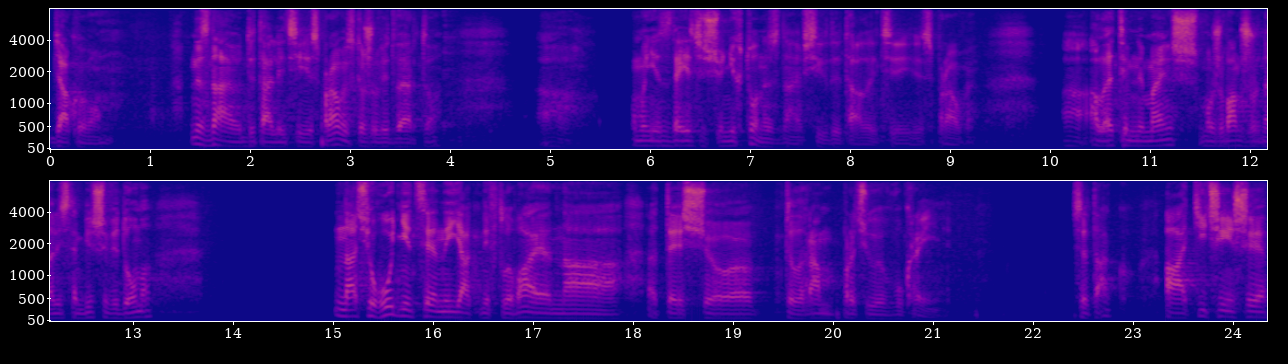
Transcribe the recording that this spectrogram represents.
Дякую вам. Не знаю деталі цієї справи, скажу відверто. Мені здається, що ніхто не знає всіх деталей цієї справи. Але тим не менш, може, вам, журналістам, більше відомо. На сьогодні це ніяк не впливає на те, що Телеграм працює в Україні. Це так. А ті чи інші е,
